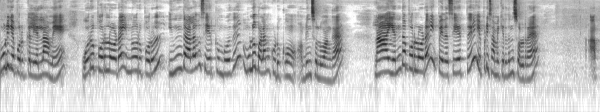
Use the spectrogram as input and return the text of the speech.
மூலிகை பொருட்கள் எல்லாமே ஒரு பொருளோட இன்னொரு பொருள் இந்த அளவு சேர்க்கும்போது முழு பலன் கொடுக்கும் அப்படின்னு சொல்லுவாங்க. நான் எந்த பொருளோட இப்போ இதை சேர்த்து எப்படி சமைக்கிறதுன்னு சொல்கிறேன் அப்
